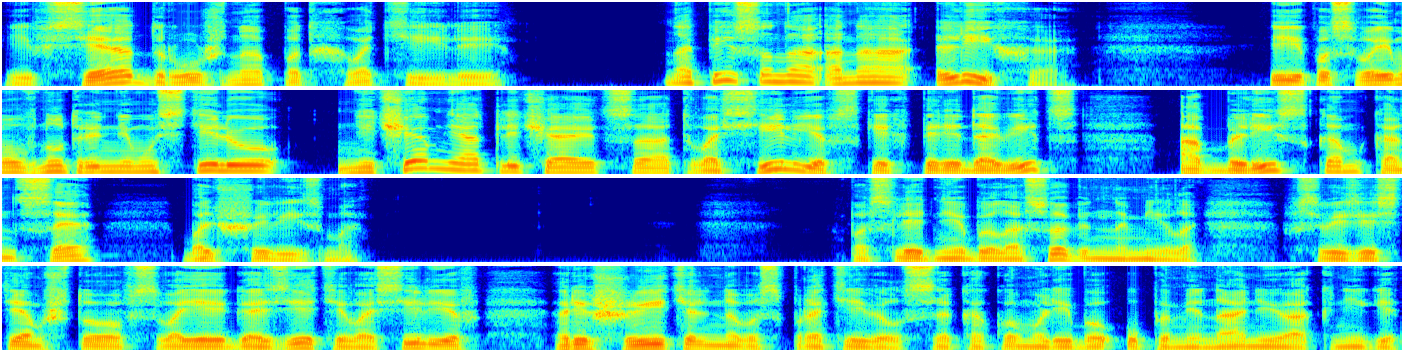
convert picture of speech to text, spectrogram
и все дружно подхватили. Написана она лихо и по своему внутреннему стилю ничем не отличается от Васильевских передовиц о близком конце большевизма. Последнее было особенно мило — в связи с тем, что в своей газете Васильев решительно воспротивился какому-либо упоминанию о книге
